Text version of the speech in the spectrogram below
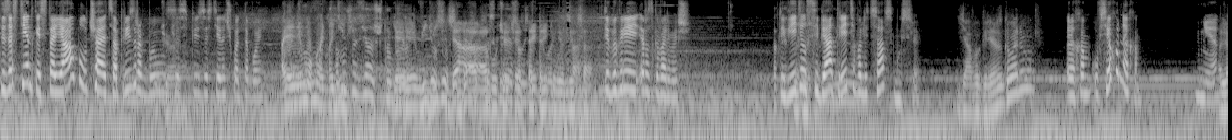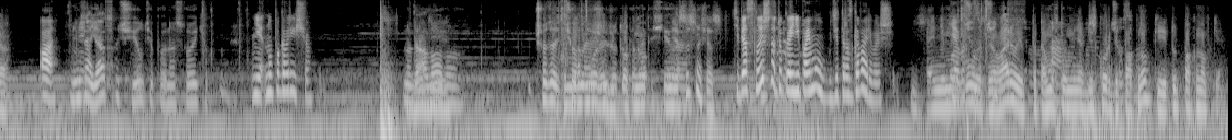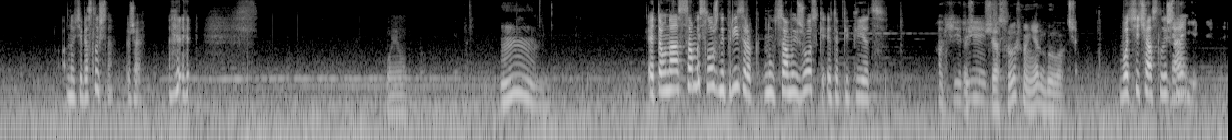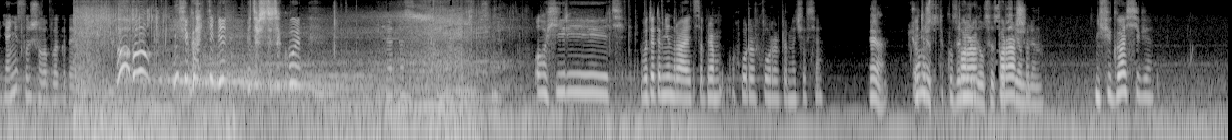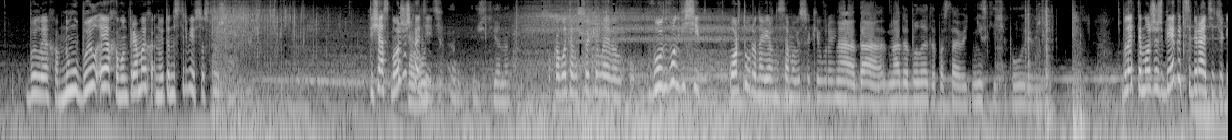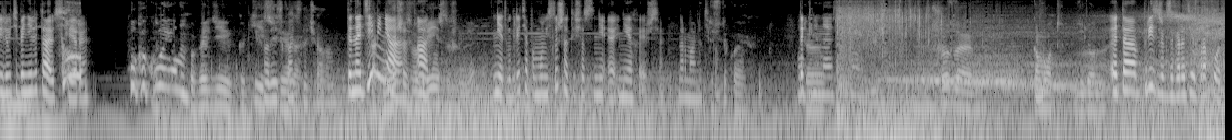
Ты за стенкой стоял, получается, а призрак был за, за стеночку от тобой. А я не мог Что ходить. нужно сделать, чтобы... Я видел себя, а после получается, от третьего лица. Ты в игре разговариваешь. А Ты видел смысле? себя от Я третьего лица, в смысле? Я в игре разговариваю? Эхом. У всех он эхом? Нет. Алло. А, не знаю, я отключил, типа, настройки. не, ну поговори еще. Ну да, алло, алло. Что за Так, черная может жижа тут какая-то серая? Меня слышно сейчас? Тебя слышно, только я не пойму, где ты разговариваешь. Я не Я могу разговаривать, вообще потому не что у меня в А, Дискорде по кнопке и тут по кнопке. Ну, тебя слышно же. Понял. Это у нас самый сложный призрак, ну, самый жесткий, это пипец. Охереть. Сейчас слышно? Нет, было. Вот сейчас слышно. я не слышала до этого. О, о, нифига себе! Это что такое? Ребята. Охереть! Вот это мне нравится. Прям хоррор-хоррор прям начался. Э, чё Это что такое, пара- замедлился параша? совсем, блин? Нифига себе. Был эхом. Ну, был эхом, он прям эхо. Ну, это на стриме все слышно. Ты сейчас можешь О, ходить? стена. У кого-то высокий level. Вон, вон висит. У Артура, наверное, самый высокий уровень. А, да, надо было это поставить низкий, типа, уровень. Блэк, ты можешь бегать, собирать, или у тебя не летают сферы? О, какой он! Погоди, какие Надо сферы? искать сначала. Ты найди Так, меня. сейчас в А, игре не слышу, нет? нет, в игре тебя, по-моему, не слышно, ты сейчас не, э, не эхаешься. Нормально, Ты типа. что такое? Так- стена. Что за комод зеленый? Это призрак загородил проход.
